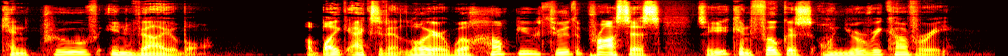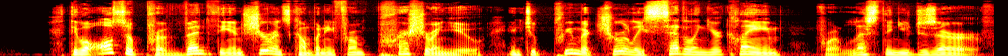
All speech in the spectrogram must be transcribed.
can prove invaluable. A bike accident lawyer will help you through the process so you can focus on your recovery. They will also prevent the insurance company from pressuring you into prematurely settling your claim for less than you deserve.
